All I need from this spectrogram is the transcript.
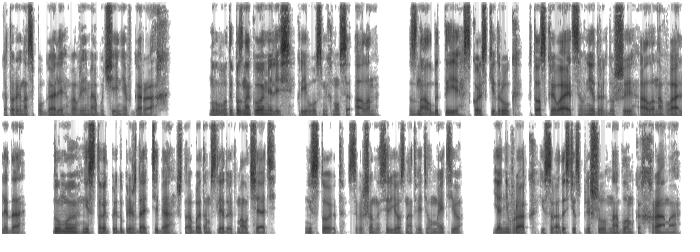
которые нас пугали во время обучения в горах. «Ну вот и познакомились», — криво усмехнулся Алан. «Знал бы ты, скользкий друг, кто скрывается в недрах души Алана Валлида. Думаю, не стоит предупреждать тебя, что об этом следует молчать». «Не стоит», — совершенно серьезно ответил Мэтью. Я не враг и с радостью спляшу на обломках храма.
